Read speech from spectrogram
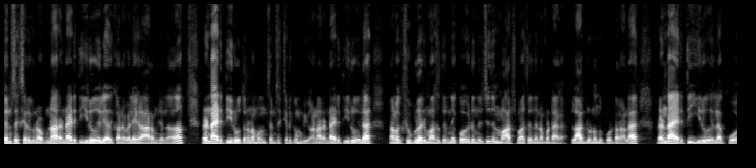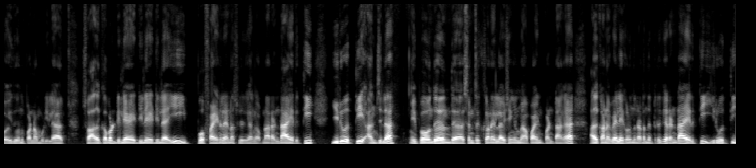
சென்செக்ஸ் எடுக்கணும் அப்படின்னா ரெண்டாயிரத்தி இருபதுலேயே அதுக்கான வேலைகள் ஆரம்பிச்சிருந்தா தான் ரெண்டாயிரத்தி இருபத்தொன்று நம்ம வந்து சென்செக்ஸ் எடுக்க முடியும். ஆனால் ரெண்டாயிரத்தி இருபதில் நமக்கு பிப்ரவரி மாதத்துலேருந்தே கோவிட் வந்துருச்சு. தென் மார்ச் மாதத்துலேருந்து என்ன பண்ணிட்டாங்க? லாக்டவுன் வந்து போட்டனால ரெண்டாயிரத்தி இருபதில் கோ இது வந்து பண்ண முடியல. ஸோ அதுக்கப்புறம் டிலே டிலே டிலே ஆகி இப்போ ஃபைனலாக என்ன சொல்லியிருக்காங்க அப்படின்னா ரெண்டாயிரத்தி இருபத்தி அஞ்சில் இப்போ வந்து அந்த சென்செக்ஸ்க்கான எல்லா விஷயங்களுமே அப்பாயிண்ட் பண்ணிட்டாங்க. அதுக்கான வேலைகள் வந்து நடந்துட்டு இருக்கு ரெண்டாயிரத்தி இருபத்தி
